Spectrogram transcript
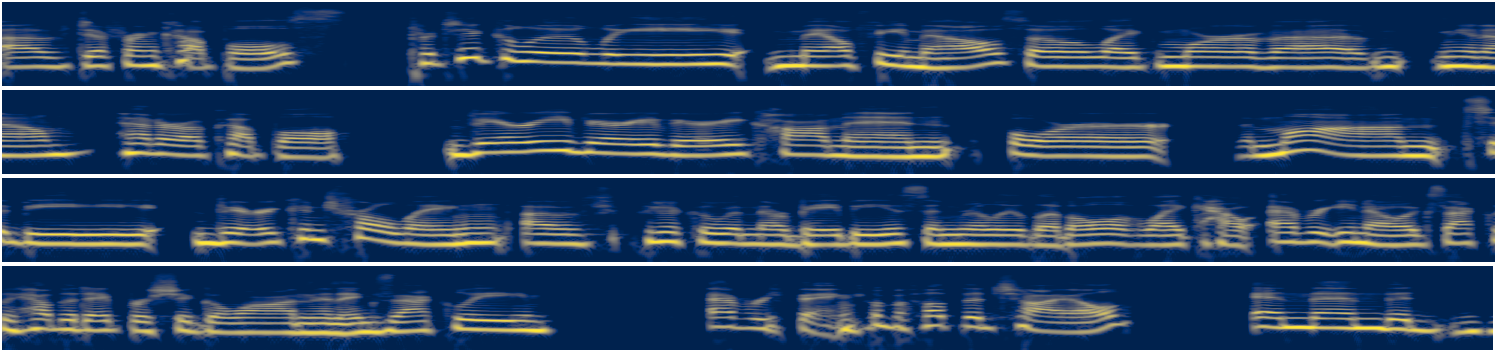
of different couples, particularly male female. So, like more of a, you know, hetero couple. Very, very, very common for the mom to be very controlling of, particularly when they're babies and really little, of like how every, you know, exactly how the diaper should go on and exactly everything about the child. And then the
